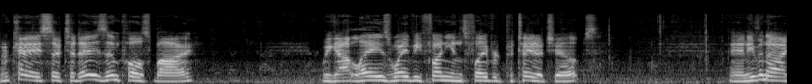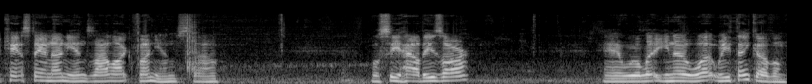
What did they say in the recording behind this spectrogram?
Okay, so today's impulse buy, we got Lay's Wavy Funyuns flavored potato chips. And even though I can't stand onions, I like Funyuns, so we'll see how these are. And we'll let you know what we think of them.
